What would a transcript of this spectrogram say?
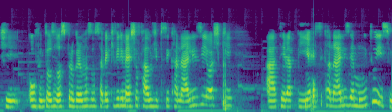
que ouvem todos os nossos programas vão saber que vira e mexe eu falo de psicanálise e eu acho que a terapia, a psicanálise é muito isso.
